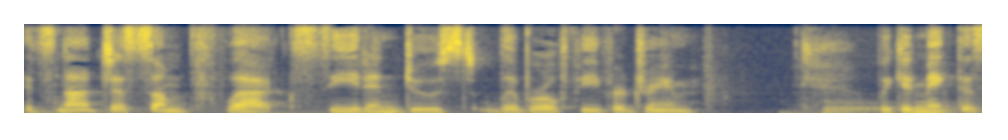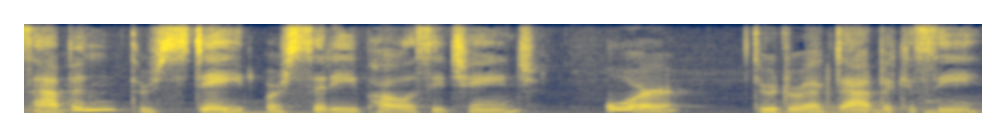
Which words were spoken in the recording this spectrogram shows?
It's not just some flax seed induced liberal fever dream. We can make this happen through state or city policy change or through direct advocacy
